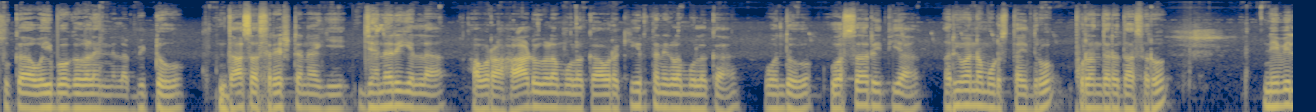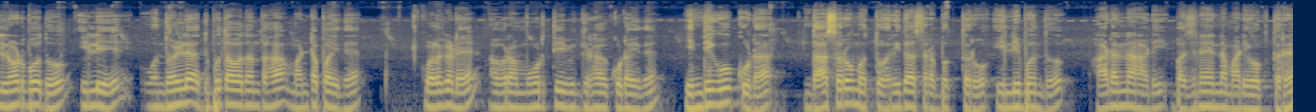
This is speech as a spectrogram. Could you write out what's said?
ಸುಖ ವೈಭೋಗಗಳನ್ನೆಲ್ಲ ಬಿಟ್ಟು ದಾಸ ಶ್ರೇಷ್ಠನಾಗಿ ಜನರಿಗೆಲ್ಲ ಅವರ ಹಾಡುಗಳ ಮೂಲಕ, ಅವರ ಕೀರ್ತನೆಗಳ ಮೂಲಕ ಒಂದು ಹೊಸ ರೀತಿಯ ಅರಿವನ್ನು ಮೂಡಿಸ್ತಾ ಇದ್ದರು ಪುರಂದರದಾಸರು ನೀವಿಲ್ಲಿ ನೋಡ್ಬೋದು, ಇಲ್ಲಿ ಒಂದೊಳ್ಳೆ ಅದ್ಭುತವಾದಂತಹ ಮಂಟಪ ಇದೆ. ಒಳಗಡೆ ಅವರ ಮೂರ್ತಿ ವಿಗ್ರಹ ಕೂಡ ಇದೆ. ಇಂದಿಗೂ ಕೂಡ ದಾಸರು ಮತ್ತು ಹರಿದಾಸರ ಭಕ್ತರು ಇಲ್ಲಿ ಬಂದು ಹಾಡನ್ನು ಹಾಡಿ ಭಜನೆಯನ್ನು ಮಾಡಿ ಹೋಗ್ತಾರೆ.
